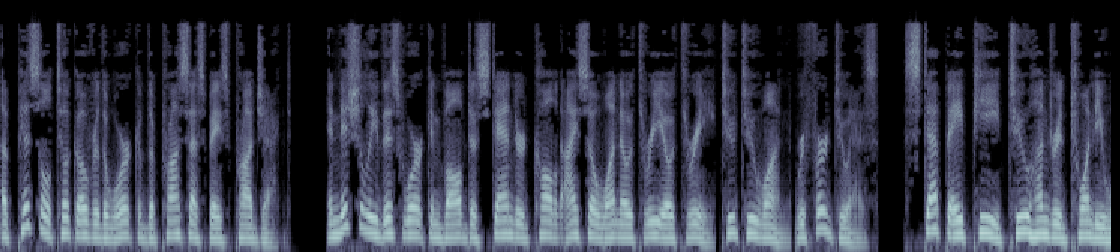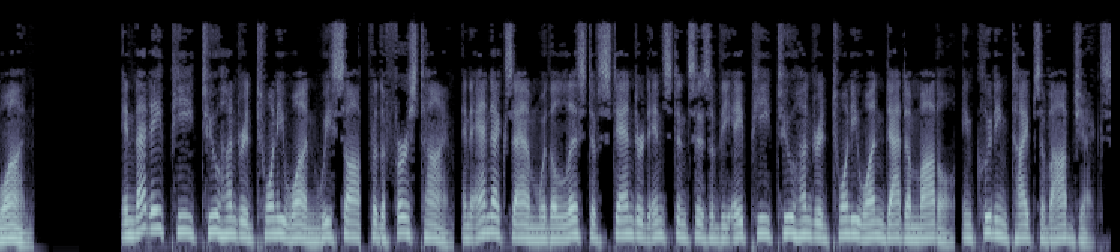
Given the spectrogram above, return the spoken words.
Epistle took over the work of the ProcessBase project. Initially this work involved a standard called ISO 10303-221 referred to as STEP AP 221. In that AP 221 we saw, for the first time, an Annex M with a list of standard instances of the AP 221 data model, including types of objects.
